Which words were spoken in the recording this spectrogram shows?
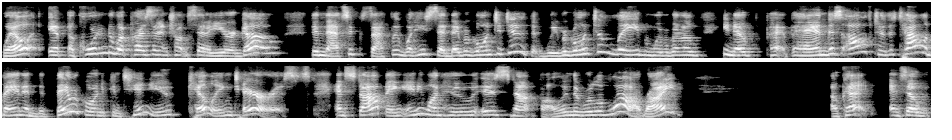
Well, if according to what President Trump said a year ago, then that's exactly what he said they were going to do. That we were going to leave and we were going to, you know, p- hand this off to the Taliban, and that they were going to continue killing terrorists and stopping anyone who is not following the rule of law. Right? Okay, and so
